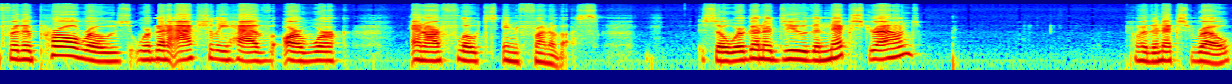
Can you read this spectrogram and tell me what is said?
for the purl rows, we're going to actually have our work and our floats in front of us. So we're going to do the next round, or the next row,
